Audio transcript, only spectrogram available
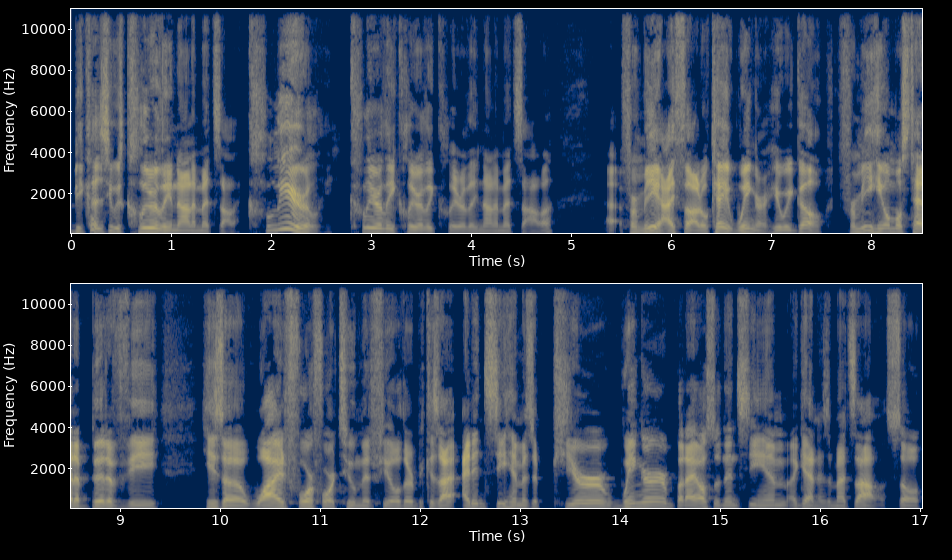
because he was clearly not a Mezzala. Clearly, clearly, clearly, clearly not a Mezzala. Uh, for me, I thought, okay, winger, here we go. For me, he almost had a bit of the he's a wide 4-4-2 midfielder because I, I didn't see him as a pure winger, but I also didn't see him again as a Mezzala. So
